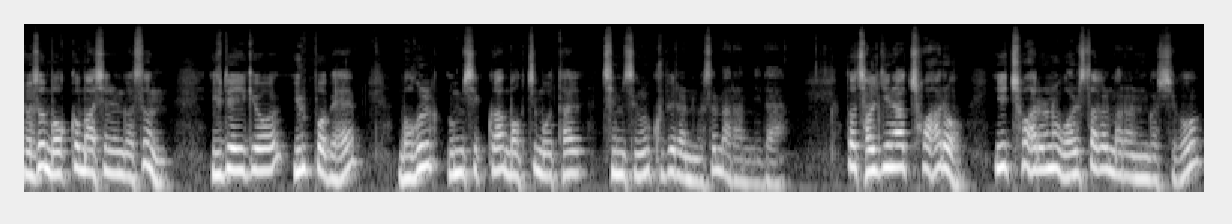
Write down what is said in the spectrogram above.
여기서 먹고 마시는 것은 유대교 율법에 먹을 음식과 먹지 못할 짐승을 구별하는 것을 말합니다. 또 절기나 초하루, 이 초하루는 월삭을 말하는 것이고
